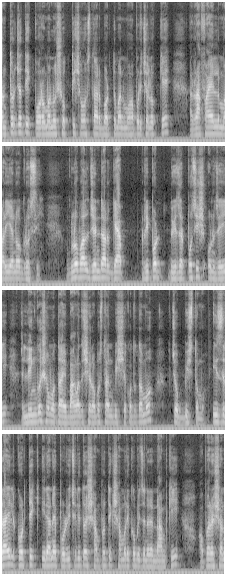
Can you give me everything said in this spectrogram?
আন্তর্জাতিক পরমাণু শক্তি সংস্থার বর্তমান মহাপরিচালককে Rafael Mariano Grossi. Global gender gap report দুই হাজার পঁচিশ অনুযায়ী লিঙ্গ সমতায় বাংলাদেশের অবস্থান বিশ্বে কততম? চব্বিশতম। ইসরায়েল কর্তৃক ইরানে পরিচালিত সাম্প্রতিক সামরিক অভিযানের নাম কি? অপারেশন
